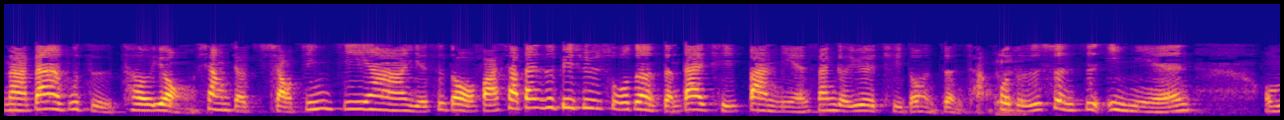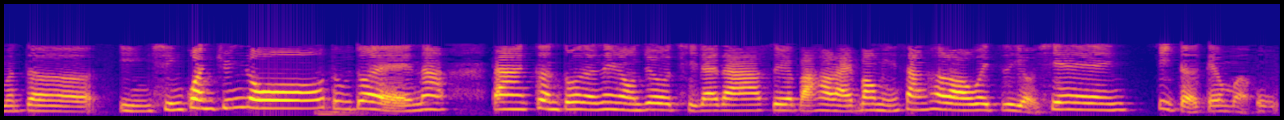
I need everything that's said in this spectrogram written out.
那当然不止车用，像小小金鸡啊，也是都有发酵，但是必须说真的，等待期半年、三个月期都很正常，或者是甚至一年。我们的隐形冠军喽，对不对？那当然，更多的内容就期待大家四月八号来报名上课喽。位置有限，记得给我们五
